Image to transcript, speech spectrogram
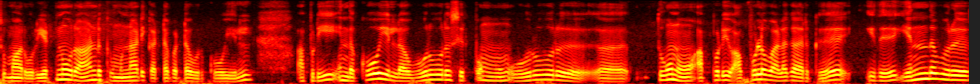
சுமார் ஒரு எட்நூறு ஆண்டுக்கு முன்னாடி கட்டப்பட்ட ஒரு கோயில். அப்படி இந்த கோயிலில் ஒரு ஒரு சிற்பமும் ஒரு ஒரு தூணும். அப்படி அவ்வளவு அழகா இருக்கு. இது எந்த ஒரு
